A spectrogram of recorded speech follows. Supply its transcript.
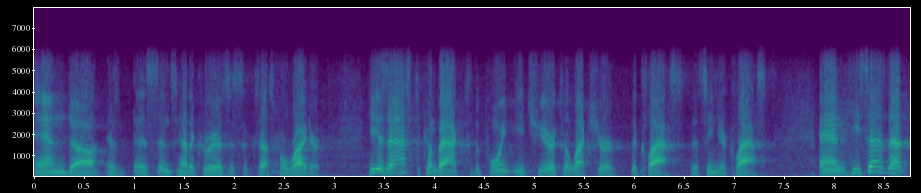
and uh, has, has since had a career as a successful writer. He is asked to come back to the point each year to lecture the class, the senior class. And he says that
